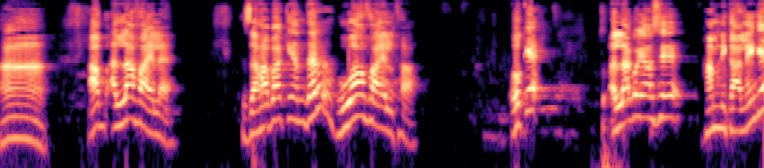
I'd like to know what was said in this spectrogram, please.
ہاں۔ اب اللہ فائل ہے۔ زہابا کے اندر ہوا فائل تھا۔ اوکے تو اللہ کو یہاں سے ہم نکالیں گے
